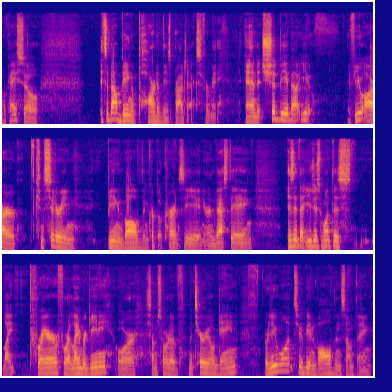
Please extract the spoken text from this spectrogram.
Okay, so it's about being a part of these projects for me, and it should be about you. If you are considering being involved in cryptocurrency and you're investing, is it that you just want this like prayer for a Lamborghini or some sort of material gain? Or do you want to be involved in something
